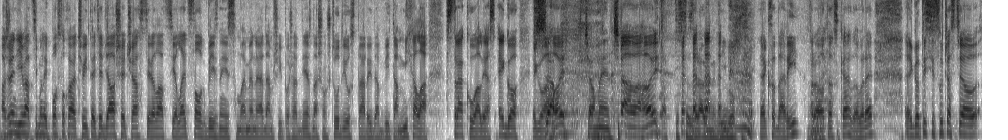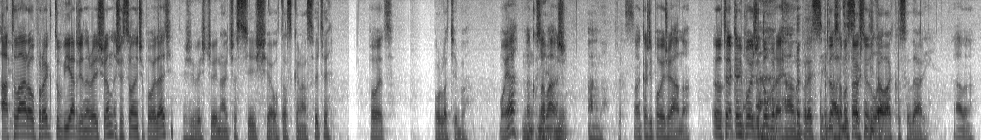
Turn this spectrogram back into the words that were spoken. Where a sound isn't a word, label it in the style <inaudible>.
Vážení diváci, milí poslucháči, vítajte v ďalšej časti relácie Let's Talk Business. Moje meno je Adam Šípoš a dnes v našom štúdiu Startup vítam Michala Straku alias Ego. Ego, Čau. ahoj. Čau, men. <laughs> Čau, ahoj. Tak tu sa zdravíme výbor. <laughs> Jak sa darí? Prvá otázka, dobre. Ego, ty si súčasťou a tvárou projektu VR Generation. Že chcel niečo povedať? Že vieš, čo je najčastejšia otázka na svete? Povedz. Podľa teba. Moja? Ako sa máš? Áno. A každý povie, že áno. Teda každý povie, že dobre. Áno, presne. <laughs> Ale ty sa strašne ako sa darí. Áno.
